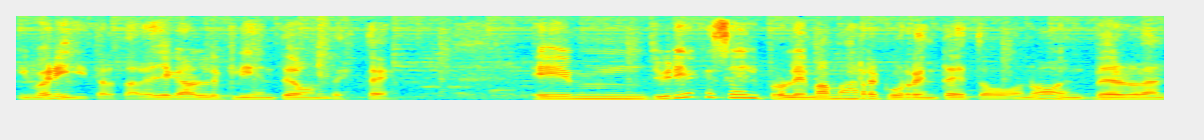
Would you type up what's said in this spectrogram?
y bueno, y tratar de llegar al cliente donde esté. Em, yo diría que ese es el problema más recurrente de todo, ¿no? En verdad,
